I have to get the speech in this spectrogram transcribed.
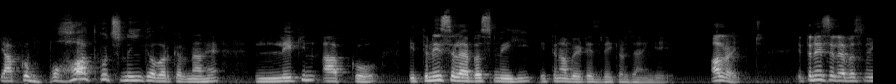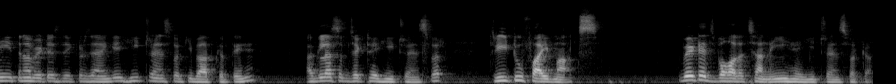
कि आपको बहुत कुछ नहीं कवर करना है, लेकिन आपको इतने सिलेबस में ही इतना वेटेज देकर जाएँगे ऑल राइट right. इतने सिलेबस में ही इतना वेटेज देकर जाएँगे। हीट ट्रांसफ़र की बात करते हैं। अगला सब्जेक्ट है heat transfer three two five marks weightage बहुत अच्छा नहीं है हीट ट्रांसफ़र का।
